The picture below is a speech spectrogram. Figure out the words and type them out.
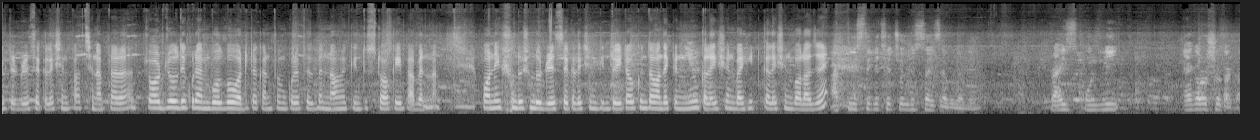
একটা ড্রেসের কালেকশন পাচ্ছেন আপনারা। চট জলদি করে আমি বলব অর্ডারটা কনফার্ম করে ফেলবেন না হয় কিন্তু স্টকেই পাবেন না। অনেক সুন্দর সুন্দর ড্রেসের কালেকশন কিন্তু এটাও কিন্তু আমাদের একটা নিউ কালেকশন বা হিট কালেকশন বলা যায়। আটত্রিশ থেকে ছেচল্লিশ সাইজ অ্যাভেলেবেল প্রাইস অনলি এগারোশো টাকা।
